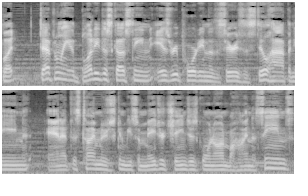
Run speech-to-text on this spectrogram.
But definitely, Bloody Disgusting is reporting that the series is still happening, and at this time, there's going to be some major changes going on behind the scenes,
